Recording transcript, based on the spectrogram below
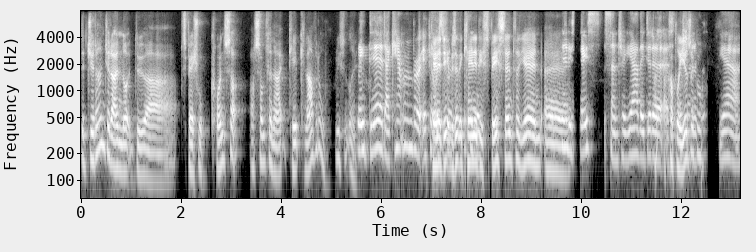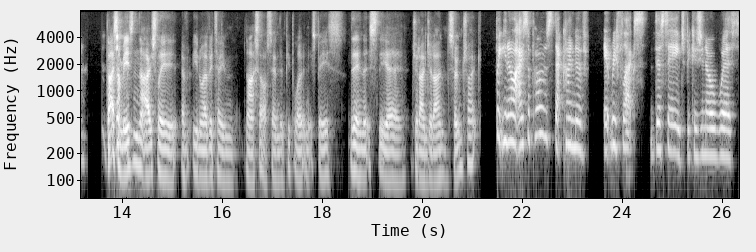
Did Duran Duran not do a special concert or something at Cape Canaveral recently. They did. I can't remember if it Kennedy, was. Was it the Kennedy Space Center? Yeah. And, uh, Kennedy Space Center. Yeah, they did a, a, a couple of years ago. Yeah. That's amazing that actually, you know, every time NASA are sending people out into space, then it's the uh, Duran Duran soundtrack. But, you know, I suppose that kind of, it reflects this age because, you know, with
